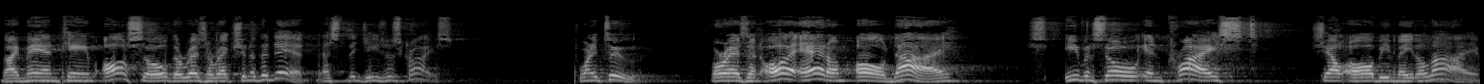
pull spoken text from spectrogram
By man came also the resurrection of the dead. That's the Jesus Christ. 22. For as in all Adam all die, even so in Christ shall all be made alive.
